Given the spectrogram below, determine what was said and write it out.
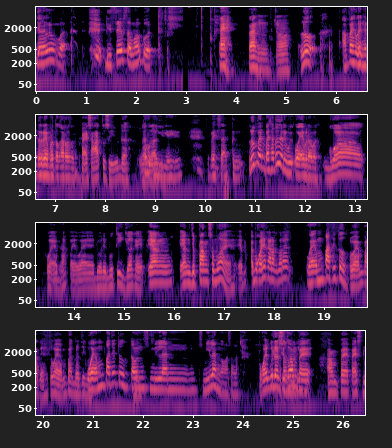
Jangan lupa. Di save sama bot. Eh, Ran, Hmm. Oh, lu apa yang lu inget dari Roberto Carlos? PS1 sih udah, nggak ada oh, lagi. Iya, iya. PS1. Lu main PS1 dari WE berapa? Gua WE berapa ya? WE 2003 kayak yang yang Jepang semua ya. Eh, pokoknya karakternya W4 itu. W4 ya, itu W4 berarti gua. W4 itu tahun 99 kalau nggak salah. Pokoknya gue dari situ sampai sampai PS2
